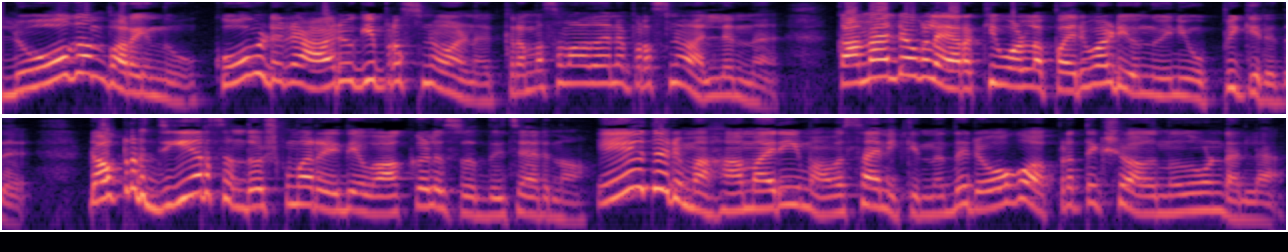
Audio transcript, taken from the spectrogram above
ലോകം പറയുന്നു കോവിഡ് ഒരു ആരോഗ്യ പ്രശ്നമാണ് ക്രമസമാധാന പ്രശ്നമല്ലെന്ന് കമാൻഡോകളെ ഇറക്കിയുള്ള പരിപാടിയൊന്നും ഇനി ഒപ്പിക്കരുത്. Doctor G R Santhosh Kumar എഴുതിയ വാക്കുകൾ ശ്രദ്ധിച്ചായിരുന്നോ? ഏതൊരു മഹാമാരിയും അവസാനിക്കുന്നത് രോഗം അപ്രത്യക്ഷമാകുന്നതുകൊണ്ടല്ല.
